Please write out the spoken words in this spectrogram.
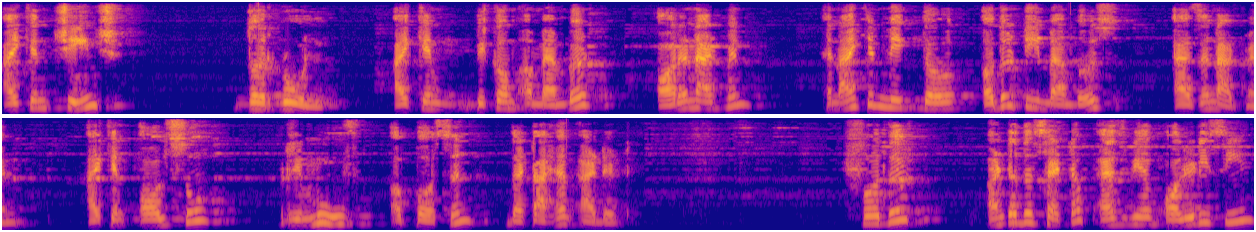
I can change the role I can become a member or an admin and I can make the other team members as an admin. I can also remove a person that I have added. Further, under the setup, as we have already seen,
